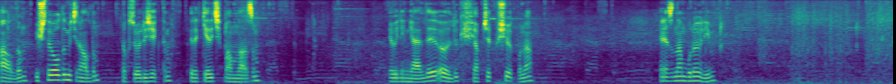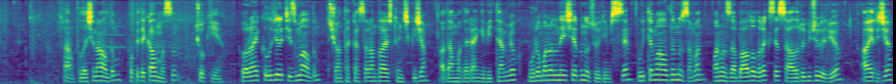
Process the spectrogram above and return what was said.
Aldım. 3'te olduğum için aldım. Yoksa ölecektim. Direkt geri çıkmam lazım. Evelyn geldi. Öldük. Yapacak bir şey yok buna. En azından buna öleyim. Tamam flash'ını aldım. Poppy'de kalmasın. Çok iyi. Doran kılıcıyla çizme aldım. Şu an takaslardan daha üstün çıkacağım. Adamda da herhangi bir item yok. Muramana'nın ne işe yaradığını söyleyeyim size. Bu itemi aldığınız zaman manınıza bağlı olarak size saldırı gücü veriyor. Ayrıca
